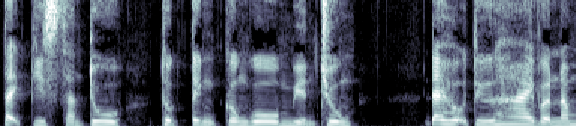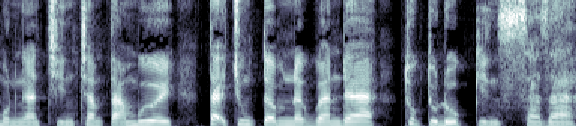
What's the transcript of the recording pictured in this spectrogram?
tại Kisantu thuộc tỉnh Congo miền Trung. Đại hội thứ hai vào năm 1980 tại trung tâm Naganda thuộc thủ đô Kinshasa.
